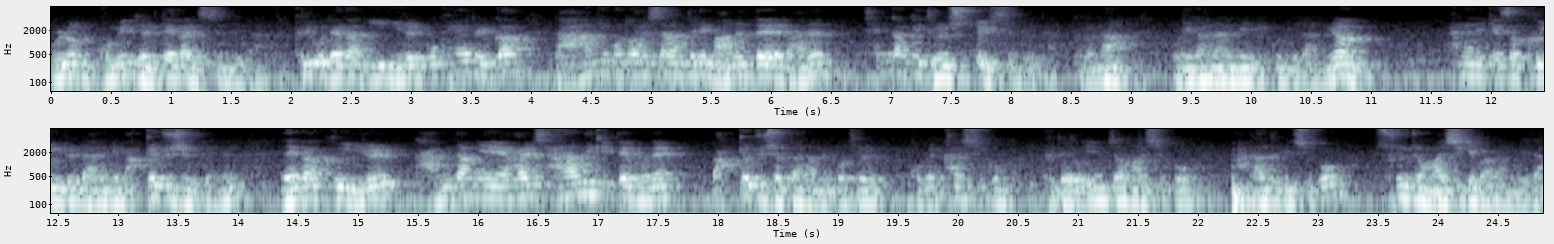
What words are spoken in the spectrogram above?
물론 고민될 때가 있습니다. 그리고 내가 이 일을 꼭 해야 될까? 나 아니고도 할 사람들이 많은데 라는 생각이 들 수도 있습니다. 그러나 우리가 하나님의 일꾼이라면 하나님께서 그 일을 나에게 맡겨주실 때는 내가 그 일을 감당해야 할 사람이기 때문에 맡겨주셨다는 것을 고백하시고 그대로 인정하시고 받아들이시고 순종하시기 바랍니다.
